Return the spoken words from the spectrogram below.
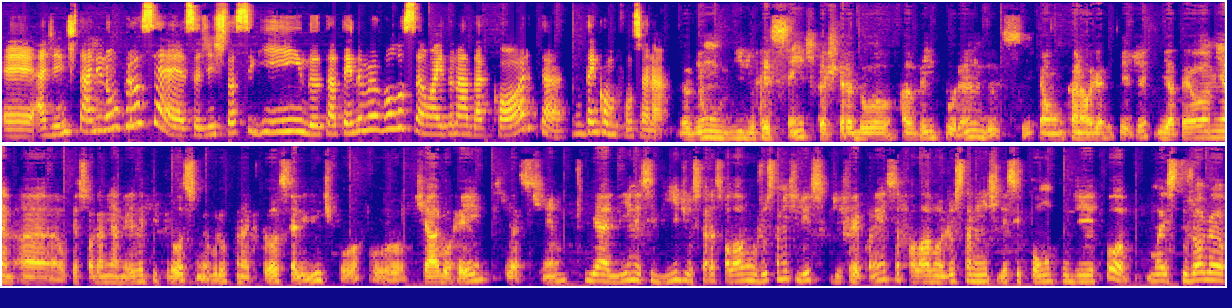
É, a gente tá ali num processo, a gente tá seguindo, tá tendo uma evolução. Aí do nada corta, não tem como funcionar. Eu vi um vídeo recente, que acho que era do Aventurandos, que é um canal de RPG, e até a minha, a, o pessoal da minha mesa que trouxe, meu grupo, né, que trouxe ali, tipo, o Thiago Rei, se estiver assistindo. E ali nesse vídeo os caras falavam justamente disso, de frequência, falavam justamente desse ponto de, pô, mas tu joga,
